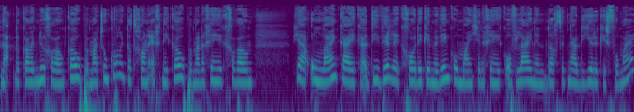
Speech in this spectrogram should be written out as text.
nou, dan kan ik nu gewoon kopen. Maar toen kon ik dat gewoon echt niet kopen. Maar dan ging ik gewoon ja, online kijken. Die wil ik. Gooide ik in mijn winkelmandje. En dan ging ik offline. En dan dacht ik, nou, die jurk is voor mij.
